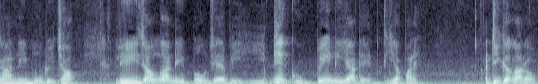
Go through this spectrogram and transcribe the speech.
နာနေမှုတွေကြောင့်လေကြောင်းကနေဘုံကျဲပြီးပြစ်ကူပေးနေရတယ်လို့သိရပါတယ်အဓိကကတော့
